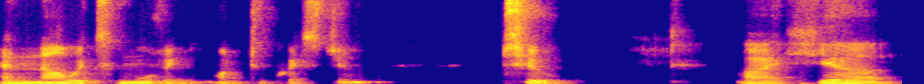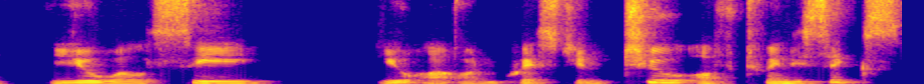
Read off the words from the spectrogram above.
and now it's moving on to question two. Uh, here you will see you are on question two of 26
